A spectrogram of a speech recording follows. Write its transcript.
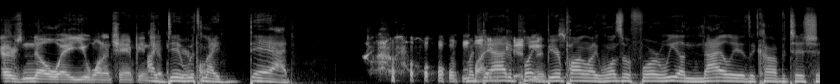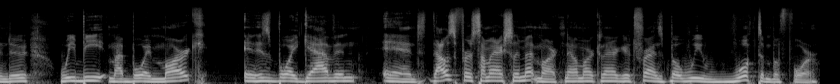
there's no way you won a championship. I did with pong. my dad. Oh My, dad had played beer pong like once before. We annihilated the competition, dude. We beat my boy Mark and his boy Gavin, and that was the first time I actually met Mark. Now Mark and I are good friends, but we whooped him before.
